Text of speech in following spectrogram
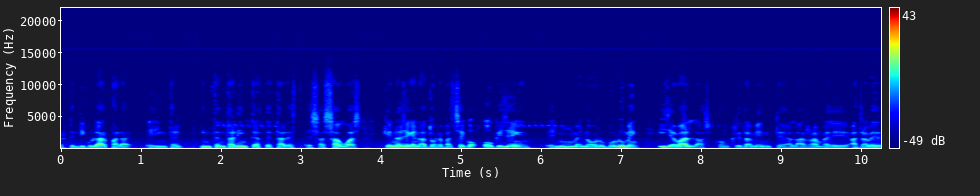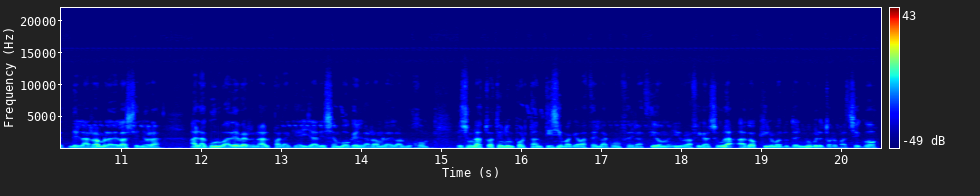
perpendicular para eh, intentar interceptar esas aguas que no lleguen a Torre Pacheco o que lleguen en un menor volumen y llevarlas concretamente a, la, eh, a través de la Rambla de la Señora a la curva de Bernal para que ya desemboque en la Rambla del Albujón. Es una actuación importantísima que va a hacer la Confederación Hidrográfica del Segura a dos kilómetros del núcleo de Torre Pacheco,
